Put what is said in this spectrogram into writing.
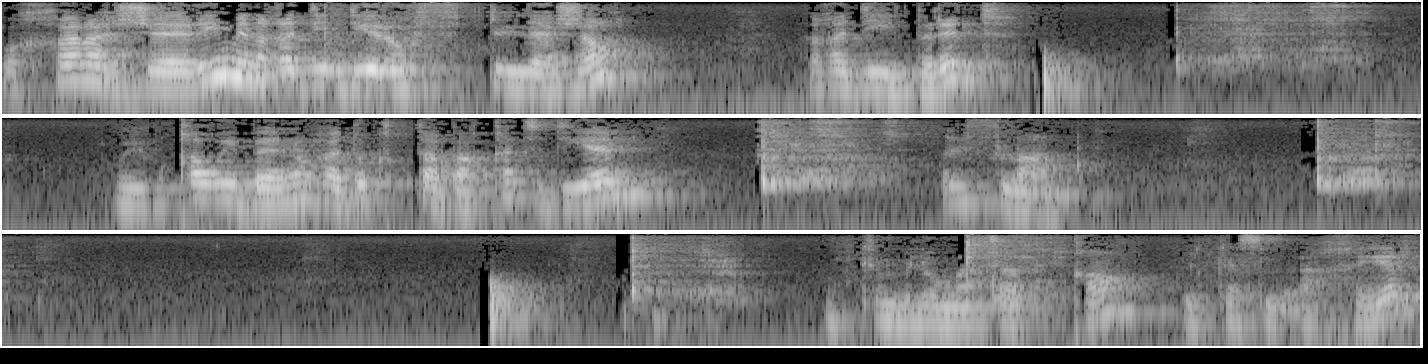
واخا راه جاري من غادي نديروه في الثلاجة. غادي يبرد. ويبقاو يبانو هذوك الطبقات ديال الفلان. ما تبقى في الكاس الأخير.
